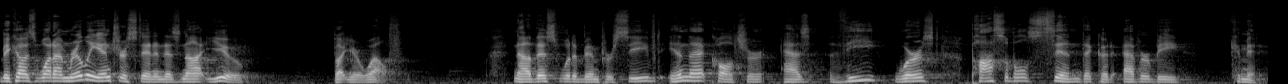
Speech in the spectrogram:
Because what I'm really interested in is not you, but your wealth. Now, this would have been perceived in that culture as the worst possible sin that could ever be committed.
